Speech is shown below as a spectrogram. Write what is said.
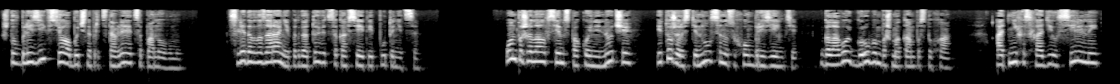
что вблизи все обычно представляется по-новому. Следовало заранее подготовиться ко всей этой путанице. Он пожелал всем спокойной ночи и тоже растянулся на сухом брезенте, головой к грубым башмакам пастуха. От них исходил сильный,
